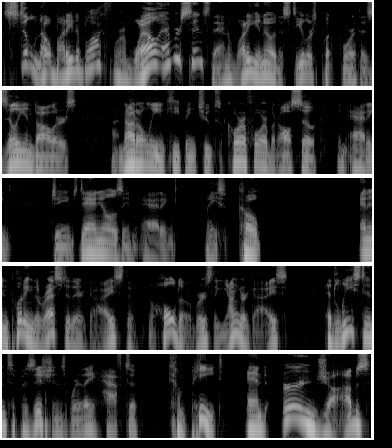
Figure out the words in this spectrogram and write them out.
still nobody to block for him. Well, ever since then, what do you know? The Steelers put forth a zillion dollars, uh, not only in keeping Chuks Okorafor, but also in adding James Daniels, in adding Mason Cole, and in putting the rest of their guys, the, the holdovers, the younger guys, at least into positions where they have to compete and earn jobs,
